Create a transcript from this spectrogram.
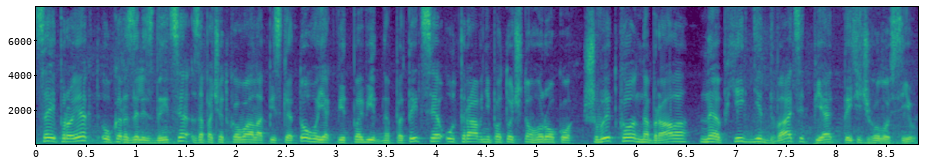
Цей проєкт Укрзалізниця започаткувала після того, як відповідна петиція у травні поточного року швидко набрала необхідні 25 тисяч голосів.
